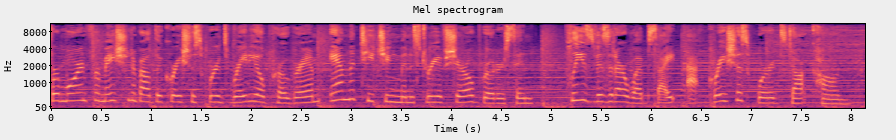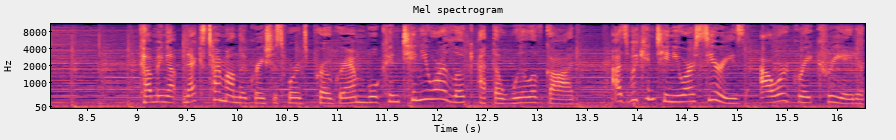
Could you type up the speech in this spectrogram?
For more information about the Gracious Words radio program and the teaching ministry of Cheryl Brodersen, please visit our website at graciouswords.com. Coming up next time on the Gracious Words program, we'll continue our look at the will of God as we continue our series, Our Great Creator,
